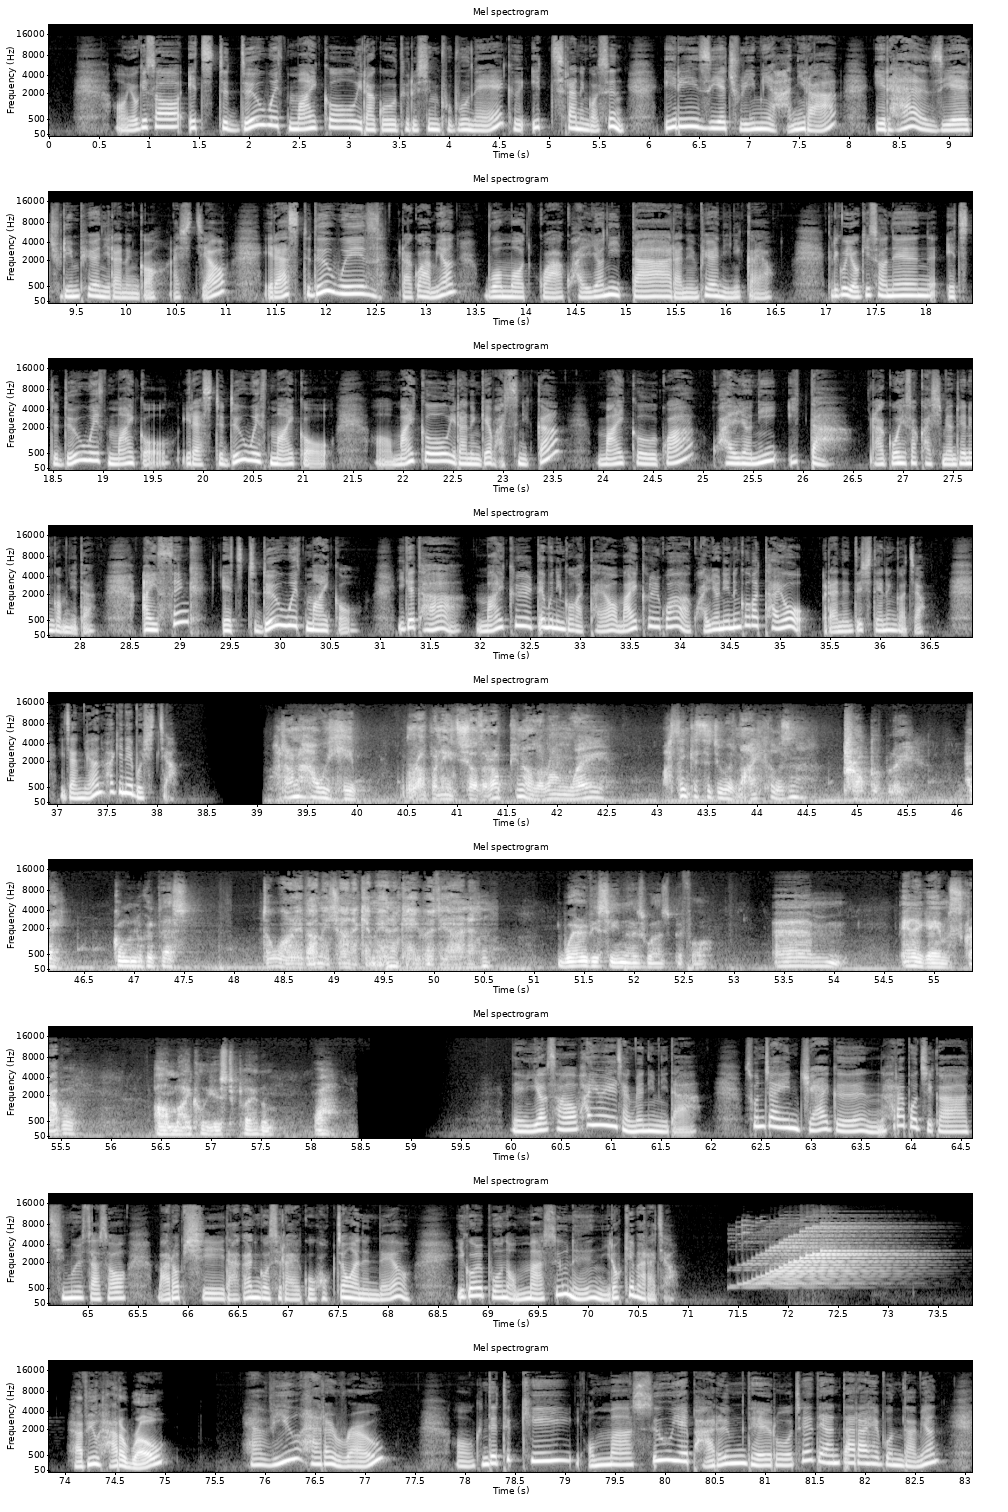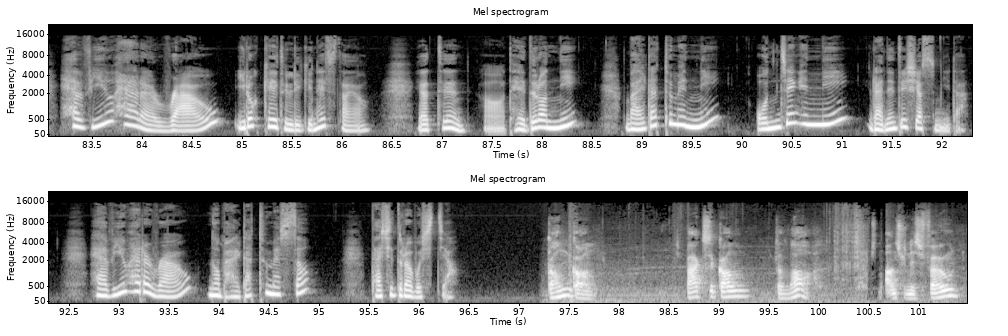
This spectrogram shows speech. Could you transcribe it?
어, 여기서 it's to do with Michael 이라고 들으신 부분에 그 it라는 것은 it is의 줄임이 아니라 it has의 줄임 표현이라는 거 아시죠? It has to do with 라고 하면 무엇 무엇과 관련이 있다 라는 표현이니까요. 그리고 여기서는 it's to do with Michael. It has to do with Michael. 어, Michael이라는 게 왔으니까 Michael과 관련이 있다. 라고 해석하시면 되는 겁니다. I think it's to do with Michael. 이게 다 마이클 때문인 것 같아요. 마이클과 관련 있는 것 같아요. 라는 뜻이 되는 거죠. 이 장면 확인해 보시죠. I don't know how we keep rubbing each other up, you know, the wrong way. I think it's to do with Michael, isn't it? Probably. Hey, come and look at this. Don't worry about me trying to communicate with you or anything. Where have you seen those words before? Um, in a game of Scrabble. Our Michael used to play them. What? 네, 이어서 화요일 장면입니다. 손자인 잭은 할아버지가 짐을 싸서 말없이 나간 것을 알고 걱정하는데요. 이걸 본 엄마 수는 이렇게 말하죠. Have you had a row? Have you had a row? 어, 근데 특히 엄마 수의 발음대로 최대한 따라 해 본다면 Have you had a row? 이렇게 들리긴 했어요. 여튼 어, 대들었니? 말다툼했니? 언쟁했니? 라는 뜻이었습니다. Have you had a row? 너 말다툼했어? 다시 들어보시죠. Gone, gone. His bags are gone, the lot. He's not answering his phone.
